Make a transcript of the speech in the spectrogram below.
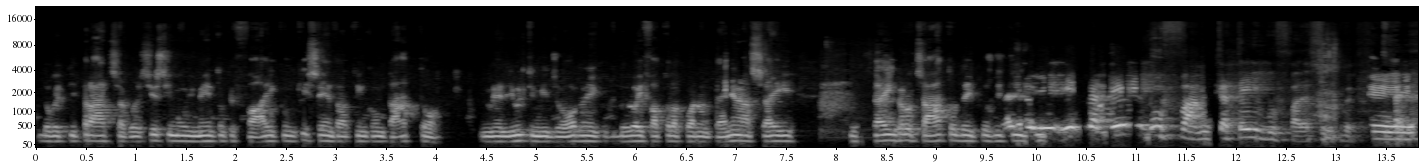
dove ti traccia qualsiasi movimento che fai, con chi sei entrato in contatto negli ultimi giorni, dove hai fatto la quarantena, sei sei incrociato dei positivi. Mi scateni buffa, mi scateni buffa adesso. E,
